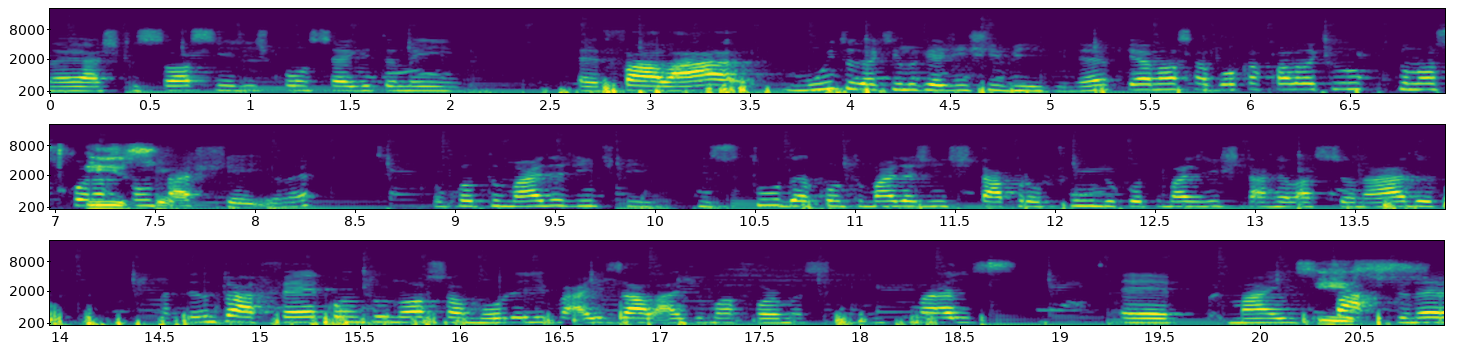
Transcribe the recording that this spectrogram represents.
né? Acho que só assim a gente consegue também é, falar muito daquilo que a gente vive, né? Porque a nossa boca fala daquilo que o nosso coração está cheio, né? Então, quanto mais a gente estuda, quanto mais a gente está profundo, quanto mais a gente está relacionado, tanto a fé quanto o nosso amor, ele vai exalar de uma forma assim, muito mais, é, mais fácil, né?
